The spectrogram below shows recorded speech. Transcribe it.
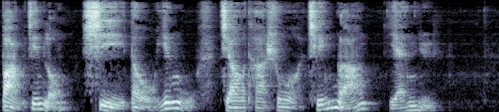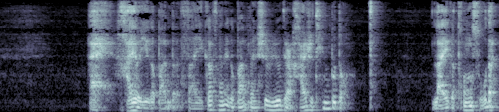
傍金龙。戏逗鹦鹉，教他说情郎言语。哎，还有一个版本翻译，刚才那个版本是不是有点还是听不懂？来一个通俗的：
